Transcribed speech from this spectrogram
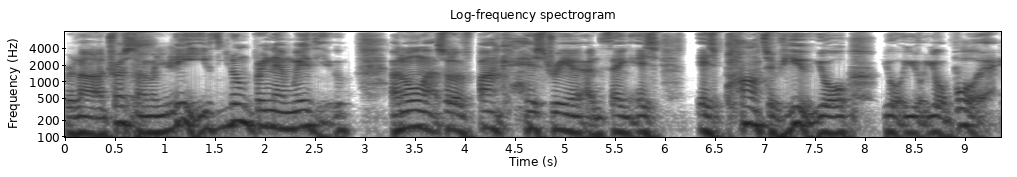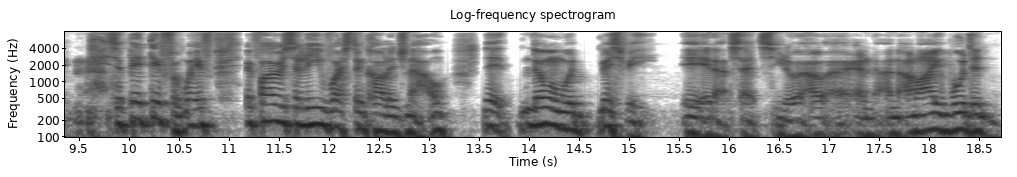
rely on trust on. When you leave, you don't bring them with you. And all that sort of back history and thing is, is part of you, your, your, your, your boy. It's a bit different. If, if I was to leave Weston College now, it, no one would miss me in that sense, you know, and, and, and I wouldn't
